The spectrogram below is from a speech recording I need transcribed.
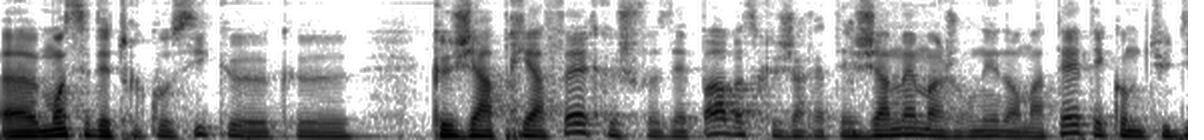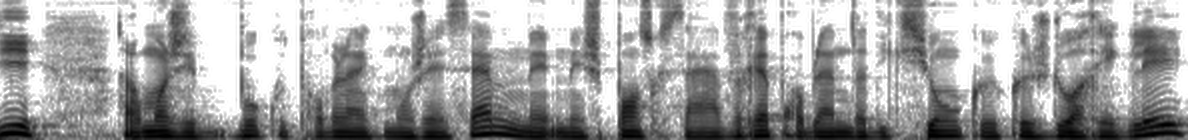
euh, moi, c'est des trucs aussi que, que, que j'ai appris à faire, que je faisais pas, parce que j'arrêtais jamais ma journée dans ma tête. Et comme tu dis, alors moi, j'ai beaucoup de problèmes avec mon GSM, mais, mais je pense que c'est un vrai problème d'addiction que, que je dois régler,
